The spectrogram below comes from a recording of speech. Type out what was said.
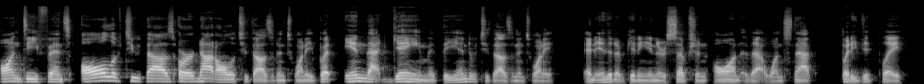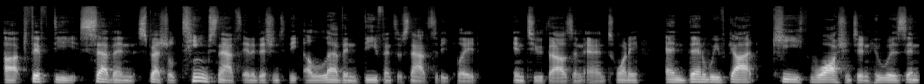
on defense all of 2000, or not all of 2020, but in that game at the end of 2020 and ended up getting an interception on that one snap. But he did play uh, 57 special team snaps in addition to the 11 defensive snaps that he played in 2020. And then we've got Keith Washington, who was an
